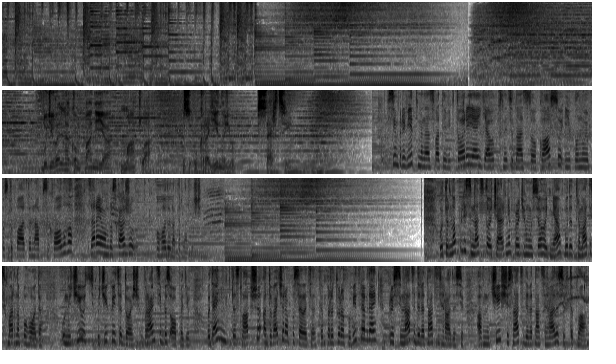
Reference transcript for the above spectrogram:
Будівельна компанія Матла з Україною в серці. Всім привіт! Мене звати Вікторія. Я випускниця 11 класу і планую поступати на психолога. Зараз я вам розкажу погоду на Тернопільщині. У Тернополі 17 червня протягом усього дня буде триматись хмарна погода. Уночі очікується дощ, вранці без опадів. Удень він піде слабше, а до вечора посилиться. Температура повітря в день плюс 17-19 градусів, а вночі 16-19 градусів тепла.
